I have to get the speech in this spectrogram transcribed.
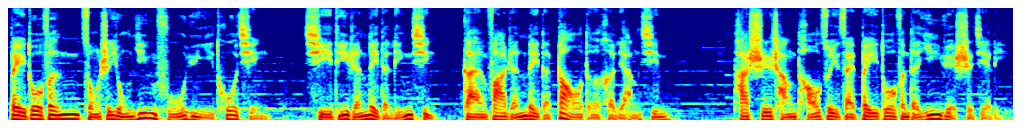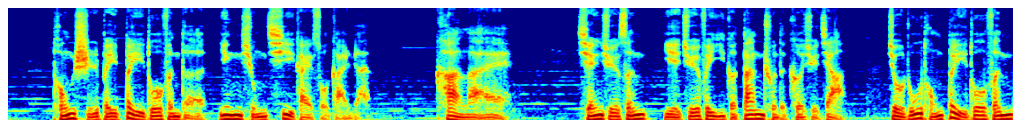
贝多芬总是用音符予以托情，启迪人类的灵性，感发人类的道德和良心。他时常陶醉在贝多芬的音乐世界里，同时被贝多芬的英雄气概所感染。看来，钱学森也绝非一个单纯的科学家，就如同贝多芬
